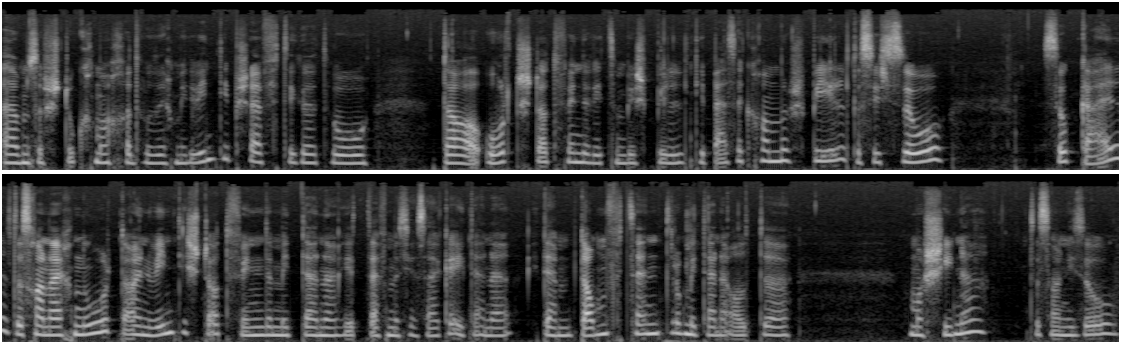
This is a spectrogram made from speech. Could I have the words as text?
ähm, so Stücke machen, die sich mit Winti beschäftigen, wo da an Ort stattfinden, wie zum Beispiel die Besenkammerspiel. Das ist so, so geil. Das kann eigentlich nur da in Winti stattfinden, mit diesen, jetzt darf man es ja sagen, in, in diesem Dampfzentrum, mit diesen alten Maschinen. Das habe ich so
